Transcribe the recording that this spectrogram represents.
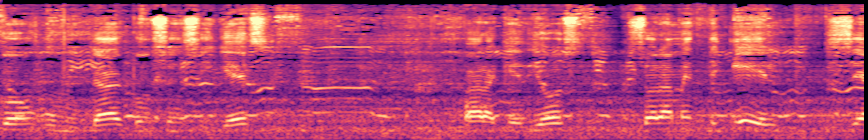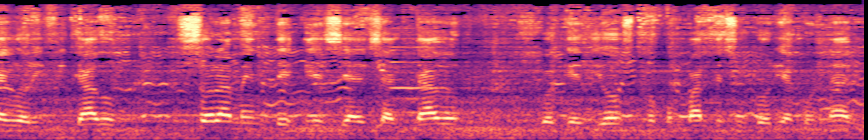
con humildad, con sencillez, para que Dios, solamente Él sea glorificado, solamente Él sea exaltado, porque Dios no comparte su gloria con nadie.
